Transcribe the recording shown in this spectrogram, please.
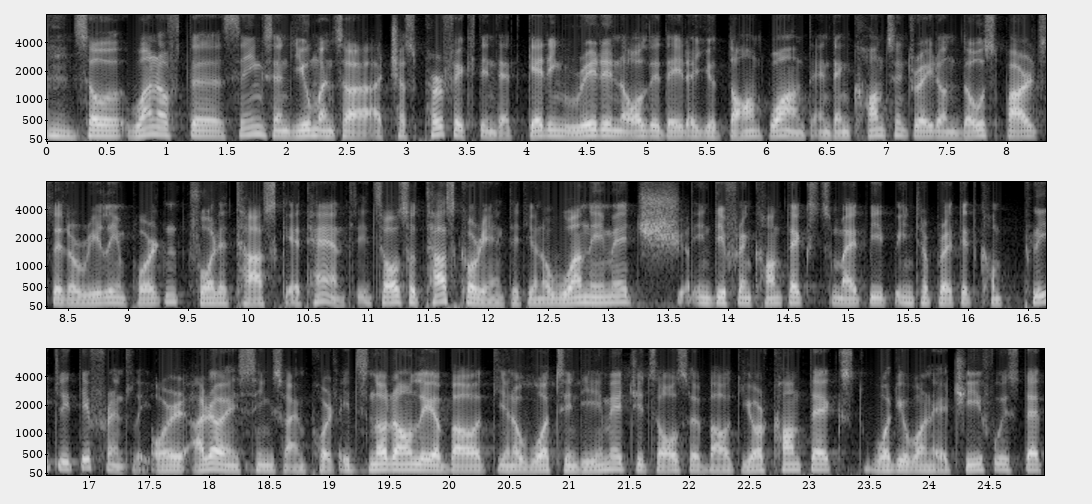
Mm. So one of the things, and humans are, are, just perfect in that, getting rid of all the data you don't want and then concentrate on those parts that are really important for the task at hand. It's also task oriented. You know, one image in different contexts might be interpreted completely differently or other things are important. It's not only about, you know, what's in the image, it's also about your context, what you want to achieve with that,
